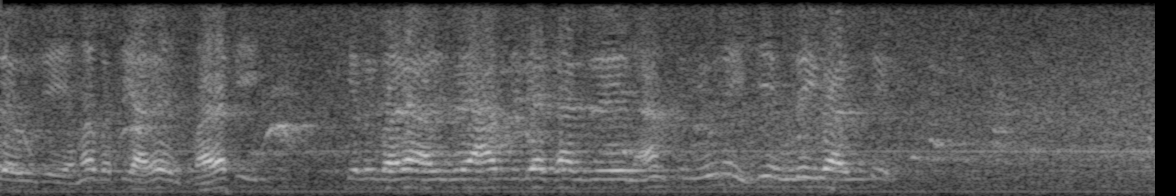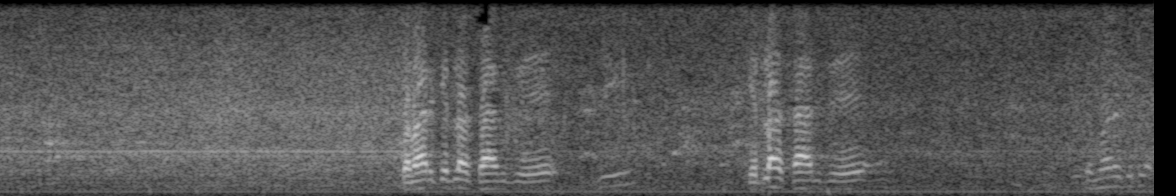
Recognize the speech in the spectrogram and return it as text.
રહેવું જોઈએ. એમાં પછી આવે મારાથી કે ભાઈ, મારા આવી જોઈએ આમ જગ્યા શાક જોઈએ આમ એવું નહીં. જે ઉદય આવ્યું છે તમારે કેટલા શાક જોઈએ? કેટલા શાક છે? તમારે કેટલા?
